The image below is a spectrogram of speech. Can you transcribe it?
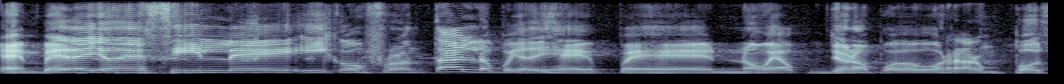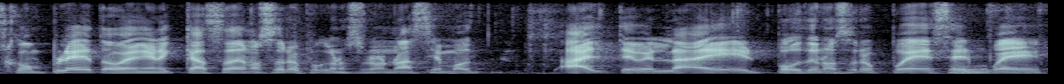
En vez de yo decirle y confrontarlo, pues yo dije, pues no voy a- yo no puedo borrar un post completo en el caso de nosotros, porque nosotros no hacemos arte, ¿verdad? El post de nosotros puede ser, pues,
